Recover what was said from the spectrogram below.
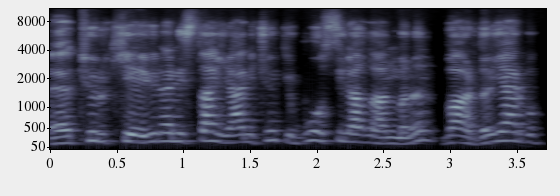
E, Türkiye, Yunanistan yani çünkü bu silahlanmanın vardığı yer bu.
